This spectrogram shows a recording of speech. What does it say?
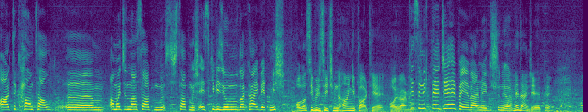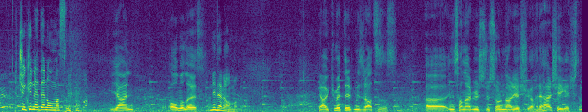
Artık hantal, eee, amacından sapmış, sapmış, eski vizyonunu da kaybetmiş. Olası bir seçimde hangi partiye oy vermeyi Kesinlikle CHP'ye vermeyi düşünüyorum. Neden CHP? Çünkü neden olmasın? Yani olmalı evet. Neden olmalı? Ya hükümetten hepimiz rahatsızız. Ee, insanlar bir sürü sorunlar yaşıyor. Hadi her şeyi geçtim.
